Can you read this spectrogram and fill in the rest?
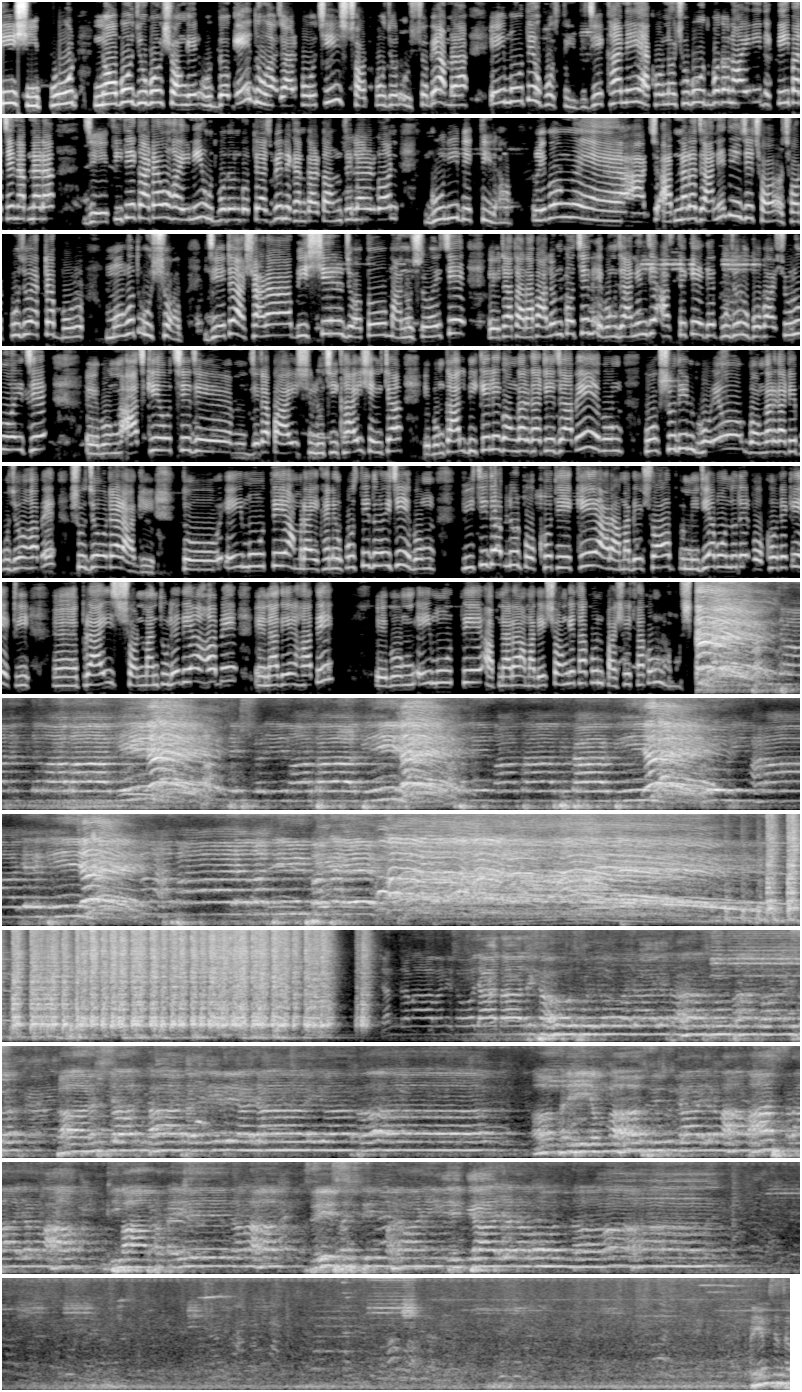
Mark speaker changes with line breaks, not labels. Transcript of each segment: করছি শিবপুর নবযুবক সংঘের উদ্যোগে দু হাজার পঁচিশ ছট পুজোর উৎসবে আমরা এই মুহূর্তে উপস্থিত। যেখানে এখনও শুভ উদ্বোধন হয়নি, দেখতেই পাচ্ছেন আপনারা। যে ফিতে কাটাও হয়নি, উদ্বোধন করতে আসবেন এখানকার কাউন্সিলরগণ গুণী ব্যক্তিরা। এবং আপনারা জানেনই যে ছট পুজো একটা বড় মহৎ উৎসব, যেটা সারা বিশ্বের যত মানুষ রয়েছে এটা তারা পালন করছেন এবং জানেন যে আজ থেকে এদের পুজোর উপবাস শুরু হয়েছে এবং আজকে হচ্ছে যে, যেটা পায়েস লুচি খাই সেইটা এবং কাল বিকেলে গঙ্গার ঘাটে যাবে এবং পরশু দিন ভোরেও গঙ্গার ঘাটে পুজো হবে সূর্য ওঠার আগে। তো এই মুহূর্তে আমরা এখানে উপস্থিত রয়েছি এবং পিসিডাব্লিউর পক্ষ থেকে আর আমাদের সব মিডিয়া বন্ধুদের পক্ষ থেকে একটি প্রাইজ সম্মান তুলে দেওয়া হবে এনাদের হাতে এবং এই মুহূর্তে আপনারা আমাদের সঙ্গে থাকুন, পাশে থাকুন, নমস্কার।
